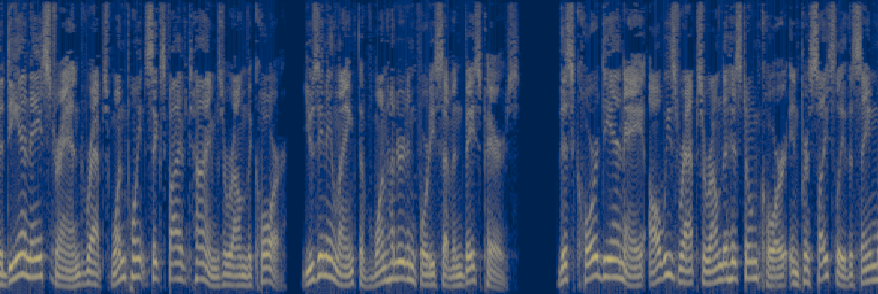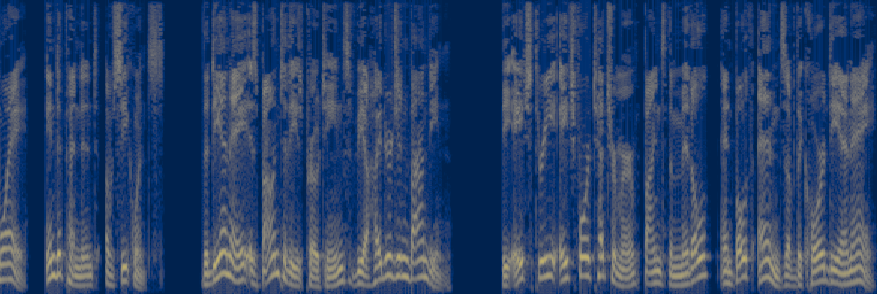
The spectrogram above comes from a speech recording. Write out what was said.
The DNA strand wraps 1.65 times around the core, using a length of 147 base pairs. This core DNA always wraps around the histone core in precisely the same way, independent of sequence. The DNA is bound to these proteins via hydrogen bonding, the H3-H4 tetramer binds the middle and both ends of the core DNA.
